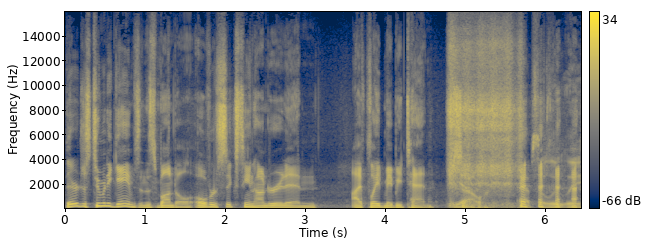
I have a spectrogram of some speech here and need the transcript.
there are just too many games in this bundle. Over 1,600, and I've played maybe 10. So. Absolutely.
